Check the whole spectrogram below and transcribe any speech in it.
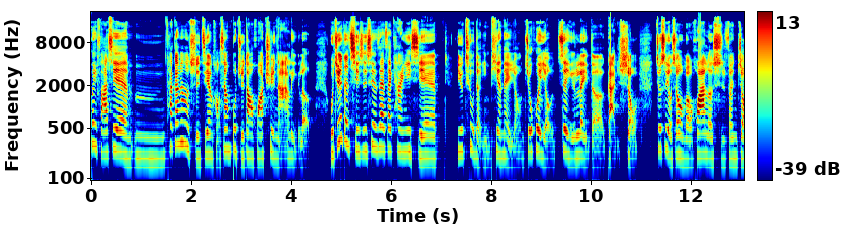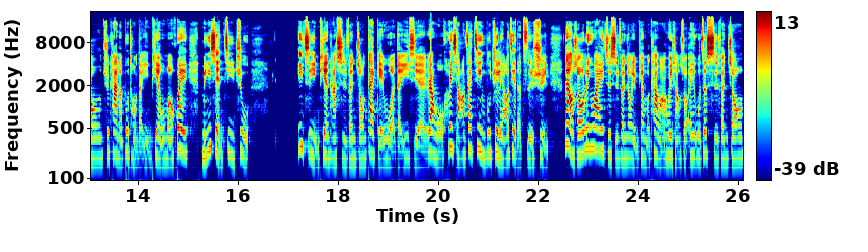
会发现，嗯，他刚刚的时间好像不知道花去哪里了。我觉得其实现在在看一些 YouTube 的影片内容，就会有这一类的感受。就是有时候我们花了十分钟去看了不同的影片，我们会明显记住一支影片它十分钟带给我的一些让我会想要再进一步去了解的资讯。那有时候另外一支十分钟影片我们看完会想说，诶，我这十分钟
